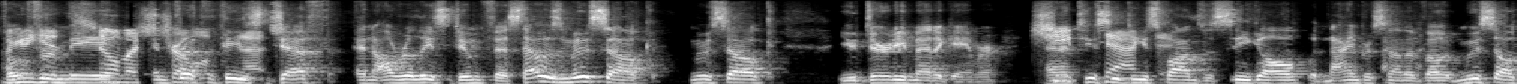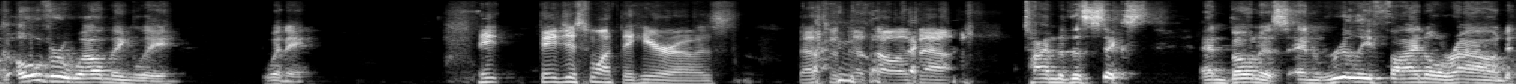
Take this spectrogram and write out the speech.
I'm gonna for get me so much in trouble for parentheses, that. Jeff, and I'll release Doomfist. That was Muselk. Moose Elk, you dirty metagamer. And Cheap 2CP tactics. spawns with Seagull with 9% of the vote. Muselk overwhelmingly winning. They they just want the heroes. That's what that's all about. Time to the sixth and bonus and really final round.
